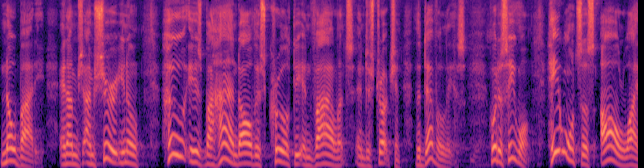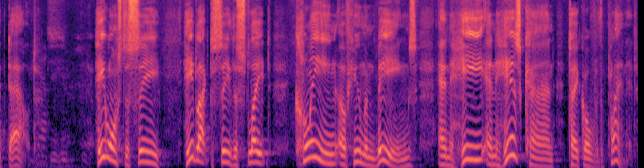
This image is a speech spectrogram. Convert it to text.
Nobody. And I'm, I'm sure, you know, who is behind all this cruelty and violence and destruction? The devil is. What does he want? He wants us all wiped out. He wants to see, he'd like to see the slate clean of human beings and he and his kind take over the planet.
